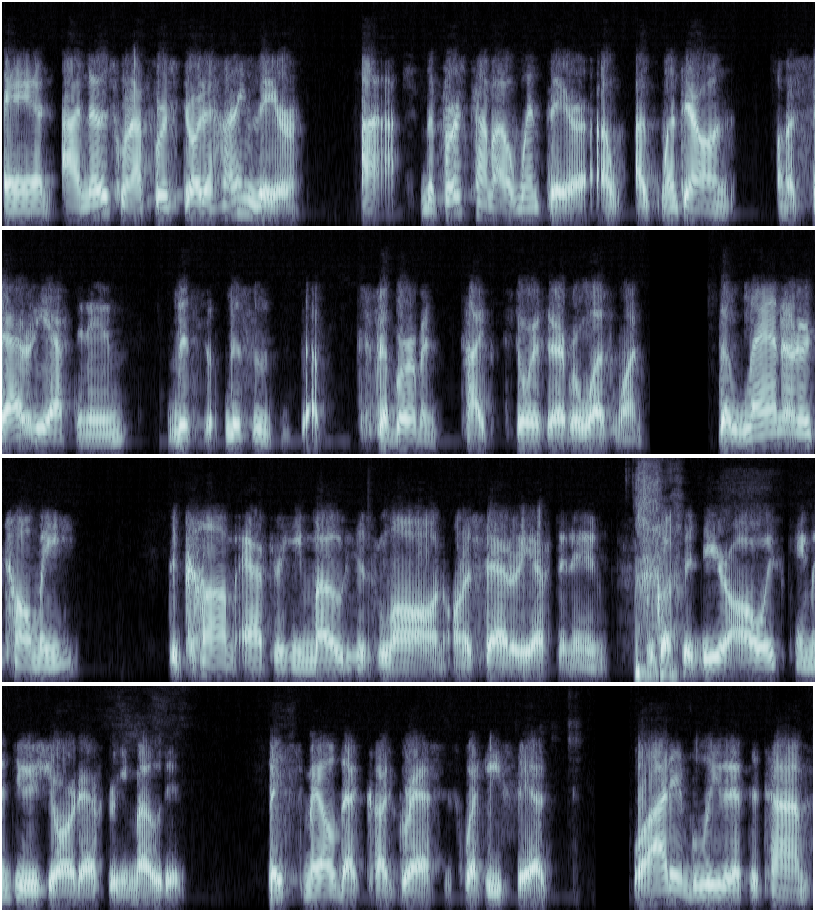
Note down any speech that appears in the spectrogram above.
And I noticed when I first started hunting there, I, the first time I went there, I, I went there on, on a Saturday afternoon. This this is a suburban type store if there ever was one. The landowner told me to come after he mowed his lawn on a Saturday afternoon because the deer always came into his yard after he mowed it. They smelled that cut grass, is what he said. Well, I didn't believe it at the time.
